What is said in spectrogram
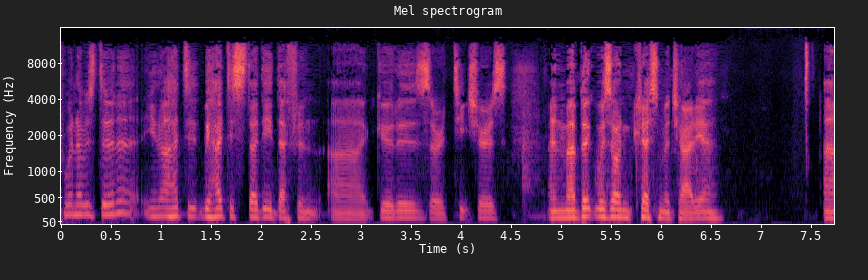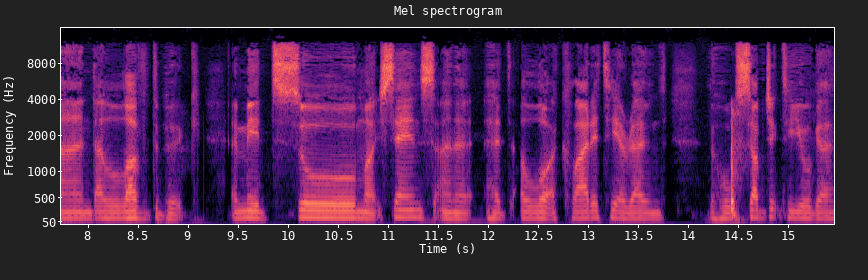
when I was doing it. You know, I had to we had to study different uh, gurus or teachers, and my book was on Krishnamacharya, and I loved the book it made so much sense and it had a lot of clarity around the whole subject of yoga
